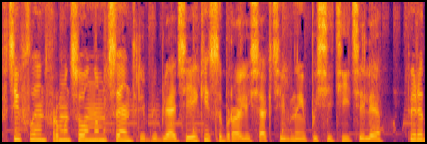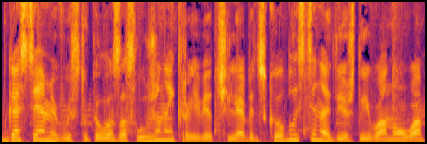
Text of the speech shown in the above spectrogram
В Тифлоинформационном центре библиотеки собрались активные посетители. Перед гостями выступила заслуженный краевед Челябинской области Надежда Иванова.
